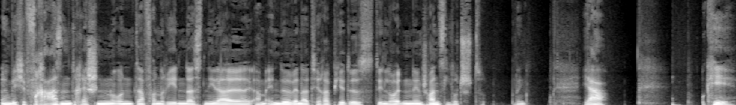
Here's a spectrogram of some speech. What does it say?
irgendwelche Phrasen dreschen und davon reden, dass Neda am Ende, wenn er therapiert ist, den Leuten den Schwanz lutscht ja, okay.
